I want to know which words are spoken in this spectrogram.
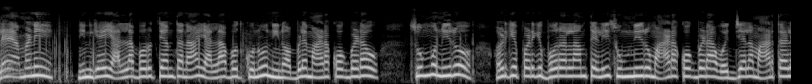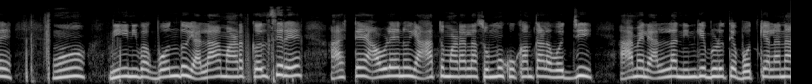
ಲೇ ಅಮ್ಮಣಿ, ನಿನ್ಗೆ ಎಲ್ಲ ಬರುತ್ತೆ ಅಂತನಾ? ಎಲ್ಲ ಬದುಕುನು ನೀನ್ ಒಬ್ಳೆ ಮಾಡಕ್ ಹೋಗ್ಬೇಡ ಸುಮ್ಮನಿರು ಅಡ್ಗೆ ಪಡ್ಗೆ ಬರಲ್ಲ ಅಂತೇಳಿ ಸುಮ್ಮನಿರು ಮಾಡಕ್ ಹೋಗ್ಬೇಡ ಒಜ್ಜೆಲ್ಲ ಮಾಡ್ತಾಳೆ. ಹ್ಞೂ, ನೀನ್ ಇವಾಗ ಬಂದು ಎಲ್ಲ ಮಾಡಕ್ ಕಲ್ಸಿರಿ, ಅಷ್ಟೇ ಅವಳೇನು ಯಾತು ಮಾಡಲ್ಲ, ಸುಮ್ಮ ಕುಕ್ಕಂತಾಳ ಒಜ್ಜಿ ಆಮೇಲೆ ಎಲ್ಲ ನಿನ್ಗೆ ಬೀಳುತ್ತೆ ಬದುಕೆಲ್ಲನ.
